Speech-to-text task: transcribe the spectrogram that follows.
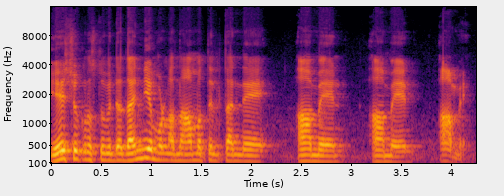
യേശു ക്രിസ്തുവിന്റെ ധന്യമുള്ള നാമത്തിൽ തന്നെ Amen. Amen. Amen.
